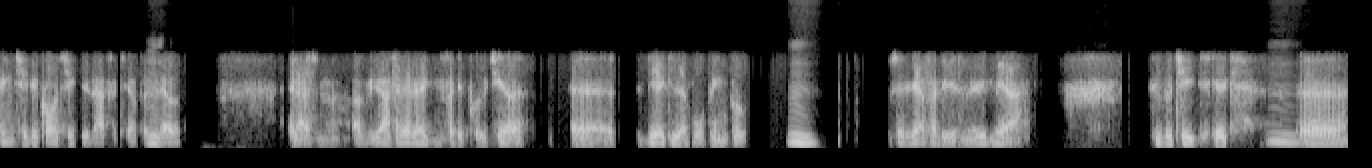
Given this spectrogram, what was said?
penge til det kortsigtede i hvert fald til at få det Mm. lavet. Eller sådan, og i hvert fald heller ikke for det prioriteret. Øh, det jeg gider at bruge penge på. Mm. Så det er derfor, det er sådan lidt mere hypotetisk, ikke? Mm. Øh,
